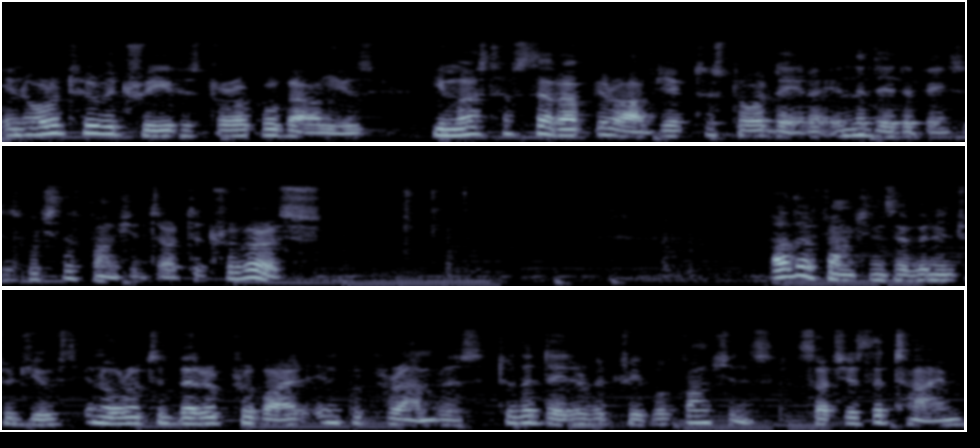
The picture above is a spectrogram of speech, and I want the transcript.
in order to retrieve historical values, you must have set up your object to store data in the databases which the functions are to traverse. Other functions have been introduced in order to better provide input parameters to the data retrieval functions, such as the time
